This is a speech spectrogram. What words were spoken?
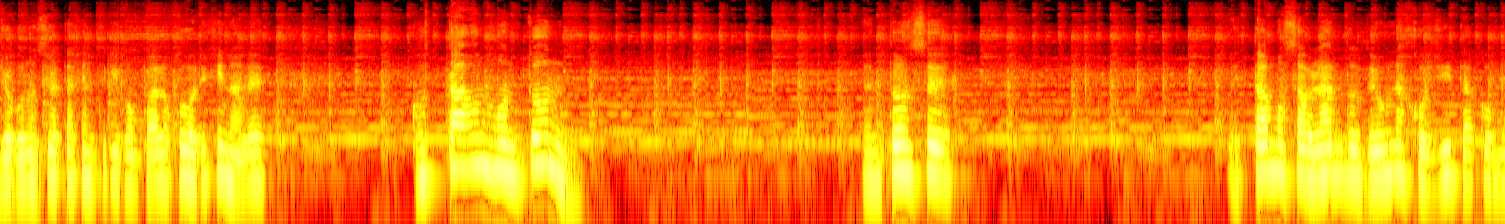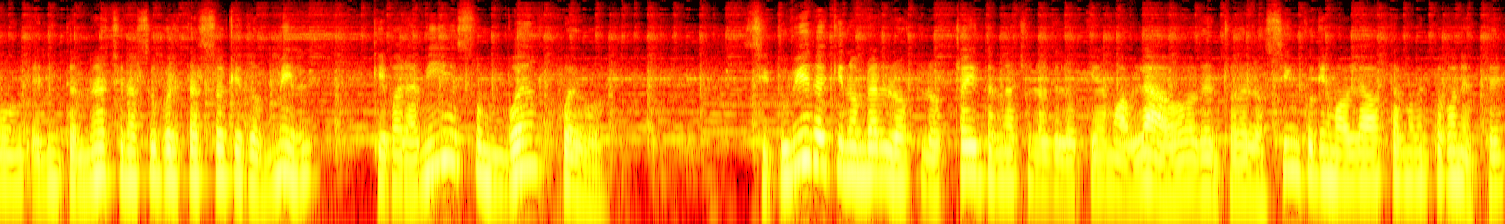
yo conocí a esta gente que compraba los juegos originales, costaba un montón. Entonces, estamos hablando de una joyita como el International Superstar Soccer 2000, que para mí es un buen juego. Si tuviera que nombrar los, los tres internacionales de los que hemos hablado, dentro de los cinco que hemos hablado hasta el momento con este,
